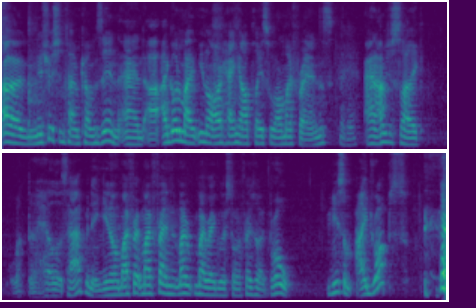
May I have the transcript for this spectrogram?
uh, nutrition time comes in, and uh, I go to my, you know, our hangout place with all my friends, Okay. and I'm just like, what the hell is happening? You know, my friend, my friend, my my regular store friends are like, bro, you need some eye drops. you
